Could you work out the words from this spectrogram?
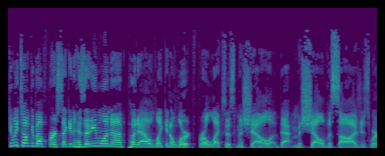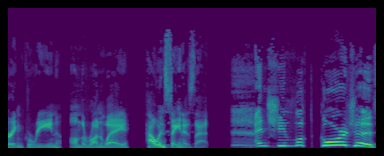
can we talk about for a second? Has anyone uh, put out like an alert for Alexis Michelle that Michelle Visage is wearing green on the runway? How insane is that? and she looked gorgeous.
